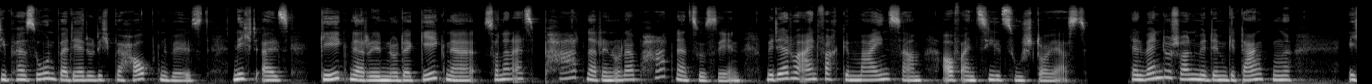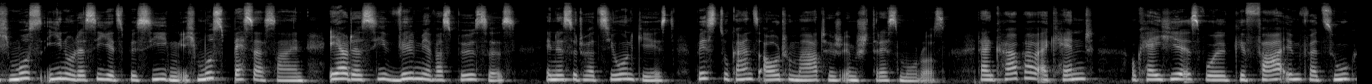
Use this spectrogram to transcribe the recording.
die Person, bei der du dich behaupten willst, nicht als Gegnerin oder Gegner, sondern als Partnerin oder Partner zu sehen, mit der du einfach gemeinsam auf ein Ziel zusteuerst. Denn wenn du schon mit dem Gedanken, ich muss ihn oder sie jetzt besiegen, ich muss besser sein, er oder sie will mir was Böses, in eine Situation gehst, bist du ganz automatisch im Stressmodus. Dein Körper erkennt, okay, hier ist wohl Gefahr im Verzug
